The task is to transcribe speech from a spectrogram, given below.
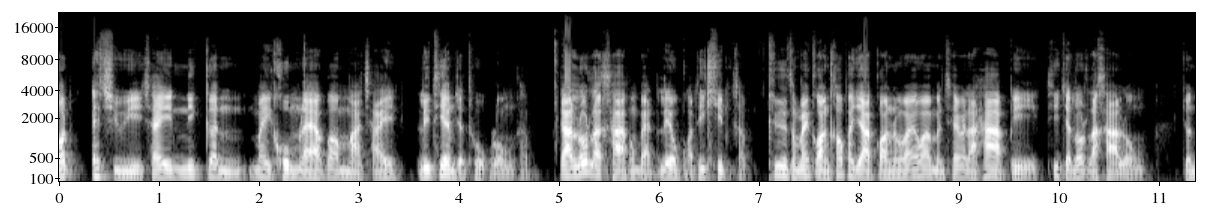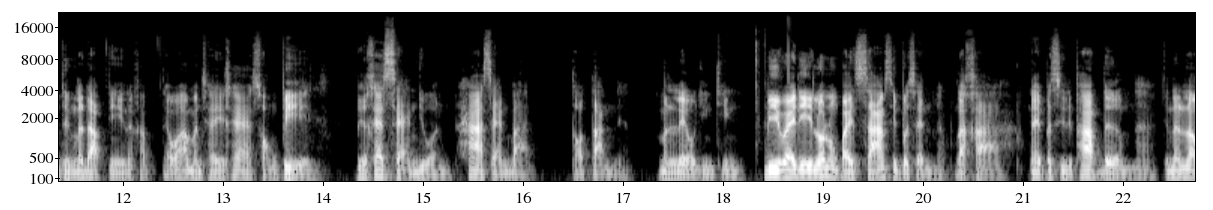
รถ HEV ใช้นิกเกิลไม่คุ้มแล้วก็มาใช้ลิเธียมจะถูกลงครับการลดราคาของแบตเร็วกว่าที่คิดครับ คือสมัยก่อนเขาพยากรณ์เอาไว้ว่ามันใช้เวลา 5 ปีที่จะลดราคาลง จนถึงระดับนี้นะครับ แต่ว่ามันใช้แค่ 2 ปีเองเหลือแค่แสนหยวน 5 0 0แสนบาทต่อตันเนี่ยมันเร็วจริง ๆ BYD ลดลงไป 30%ครับราคาในประสิทธิภาพเดิมนะฮะฉะนั้นเรา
